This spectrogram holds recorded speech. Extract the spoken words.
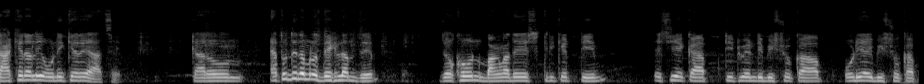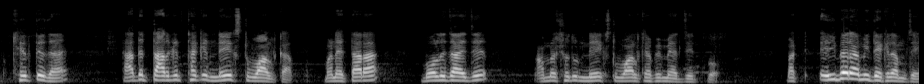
জাকের আলী অনিকেরে আছে। কারণ এতদিন আমরা দেখলাম যে যখন Bangladesh cricket team Asia cup T twenty বিশ্বকাপ, ওডিআই বিশ্বকাপ খেলতে যায়, তাদের টার্গেট থাকে নেক্সট ওয়ার্ল্ড কাপ। মানে তারা বলে যায় যে, আমরা শুধু নেক্সট ওয়ার্ল্ড কাপে ম্যাচ জিতবো। বাট এইবার আমি দেখলাম যে,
